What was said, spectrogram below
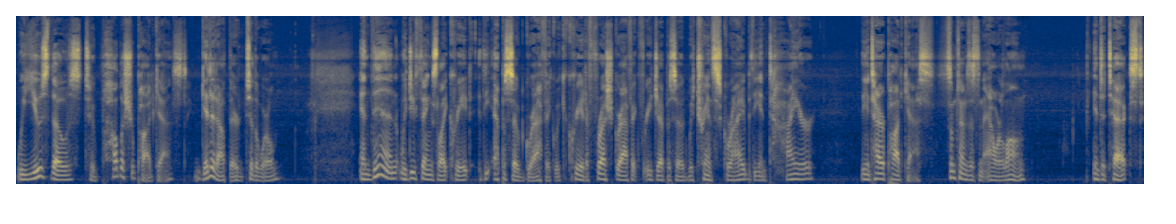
we use those to publish your podcast, get it out there to the world. And then we do things like create the episode graphic. We create a fresh graphic for each episode. We transcribe the entire the entire podcast. Sometimes it's an hour long into text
